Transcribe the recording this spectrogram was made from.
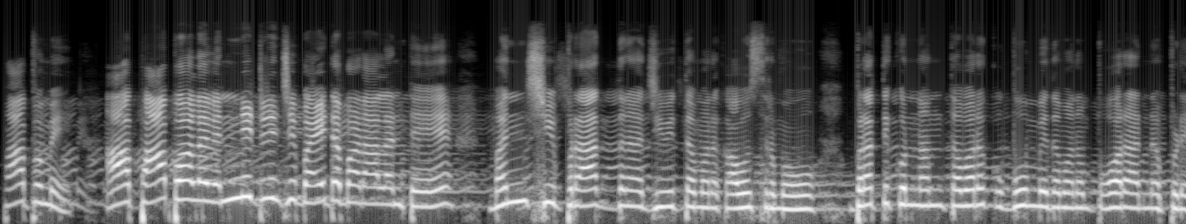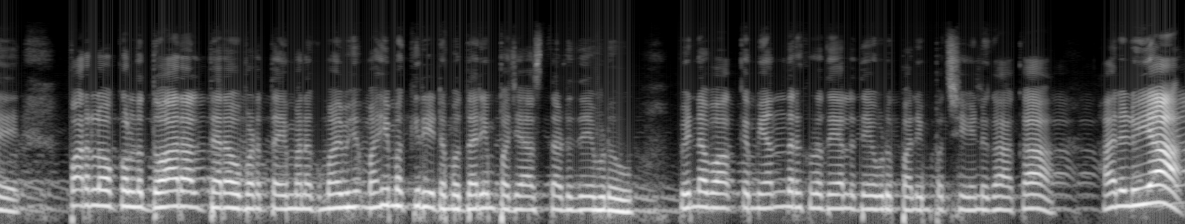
పాపమే. ఆ పాపాలవన్నిటి నుంచి బయటపడాలంటే మంచి ప్రార్థన జీవితం మనకు అవసరము. బ్రతికున్నంత వరకు భూమి మీద మనం పోరాడినప్పుడే పరలోకంలో ద్వారాలు తెరవబడతాయి. మనకు మహి- మహిమ కిరీటము ధరింపజేస్తాడు దేవుడు. విన్న వాక్యం మీ అందరి హృదయాలు దేవుడు ఫలింప చేయనుగాక హల్లెలూయా.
